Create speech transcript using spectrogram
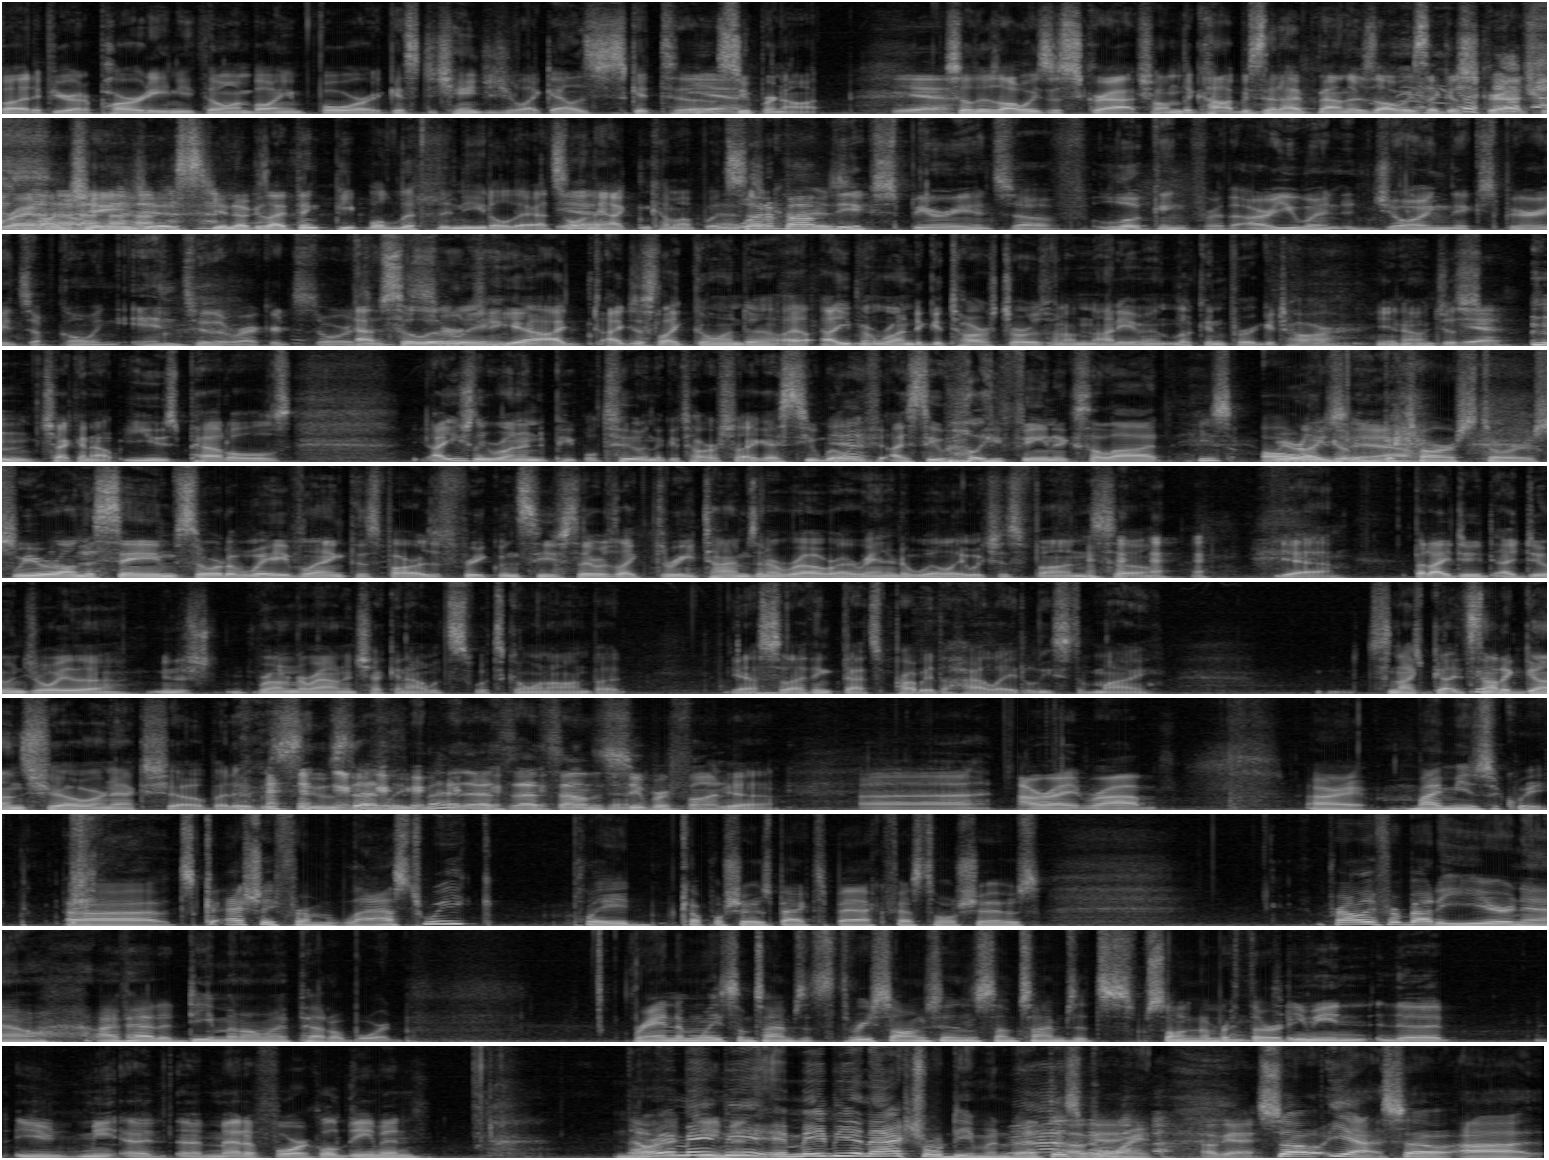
But if you're at a party and you throw on Volume Four, it gets to Changes. You're like, oh, let's just get to Yeah. Supernaut. Yeah. So there's always a scratch on the copies that I found. There's always like a scratch right on changes, you know, because I think people lift the needle there. That's the only thing I can come up with. What So- about the experience of looking for the? Are you enjoying the experience of going into the record stores? Absolutely, searching? yeah. I, I just like going to. I, I even run to guitar stores when I'm not even looking for a guitar. You know, just Yeah. checking out used pedals. I usually run into people too in the guitar store. Like I see Willie. Yeah. I see Willie Phoenix a lot. he's We were always like- in Yeah. guitar stores. We were on the same sort of wavelength as far as frequency. So there was like three times in a row where I ran into Willie, which is fun. So, yeah. But I do I do enjoy the you know just running around and checking out what's what's going on. But yeah, so I think that's probably the highlight, at least of my. It's not it's not a guns show or an X show, but it was it was definitely That, that's, that sounds super fun. yeah. Uh, all right, Rob. All right, my music week. Uh, it's actually from last week. Played a couple shows back to back, festival shows. Probably for about a year now, I've had a demon on my pedal board. Randomly, sometimes it's three songs in, sometimes it's song number thirty. You mean the you mean a, a metaphorical demon? No, Or a it may be demon. it may be an actual demon at this Okay. point. Okay. So yeah, so uh,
